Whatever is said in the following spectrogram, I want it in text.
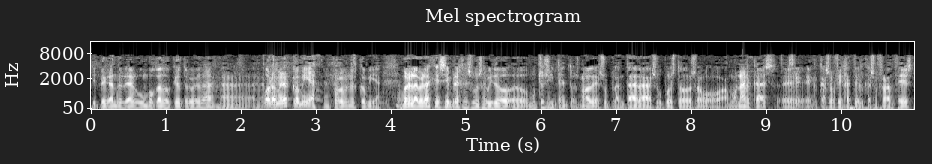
Y pegándole algún bocado que otro, ¿verdad? por lo menos comía. Por lo menos comía. Bueno, la verdad es que siempre Jesús ha habido eh, muchos intentos, ¿no? De suplantar a supuestos o a monarcas. Eh, el caso, fíjate, el caso francés.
